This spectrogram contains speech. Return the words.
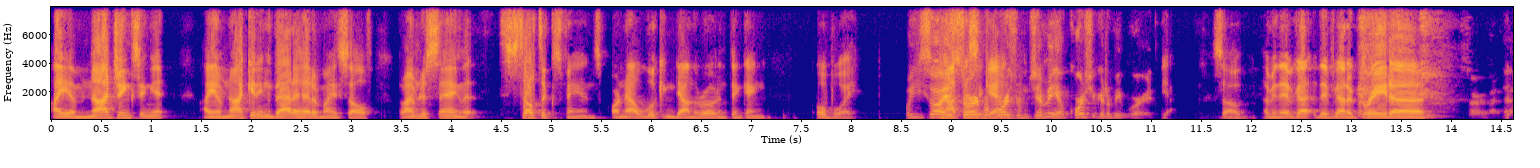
I am not jinxing it. I am not getting that ahead of myself, but I'm just saying that Celtics fans are now looking down the road and thinking, "Oh boy." Well, you saw historic performance from Jimmy. Of course, you're going to be worried. Yeah. So I mean, they've got they've got a great uh, Sorry about that.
